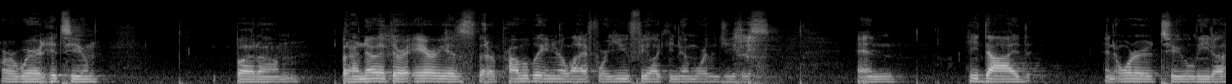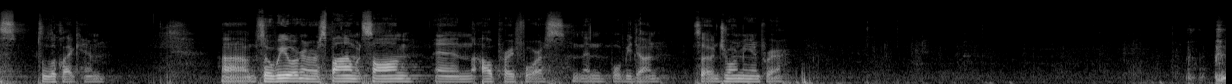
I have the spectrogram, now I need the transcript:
or where it hits you, but, um, but I know that there are areas that are probably in your life where you feel like you know more than Jesus. And he died in order to lead us to look like him. Um, so we are going to respond with song, and I'll pray for us, and then we'll be done. So join me in prayer.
